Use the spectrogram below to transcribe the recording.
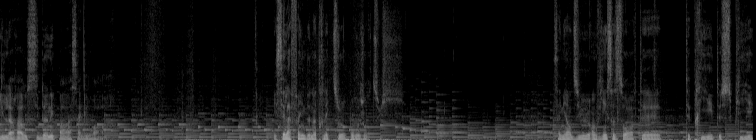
il leur a aussi donné part à sa gloire. Et c'est la fin de notre lecture pour aujourd'hui. Seigneur Dieu, on vient ce soir te, prier, te supplier.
